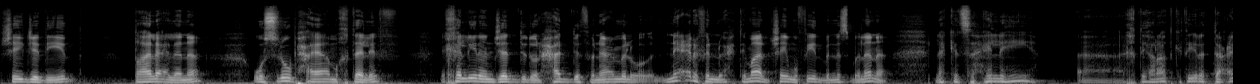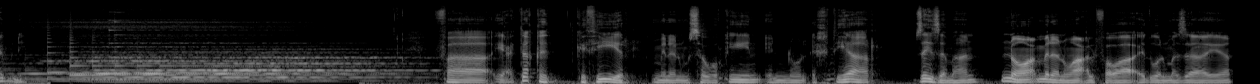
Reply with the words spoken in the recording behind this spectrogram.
شيء جديد طالع لنا وأسلوب حياة مختلف يخلينا نجدد ونحدث ونعمل ونعرف إنه احتمال شيء مفيد بالنسبة لنا لكن سهل لي هي. آه، اختيارات كثيرة تتعبني. فيعتقد كثير من المسوقين إنه الاختيار زي زمان نوع من أنواع الفوائد والمزايا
